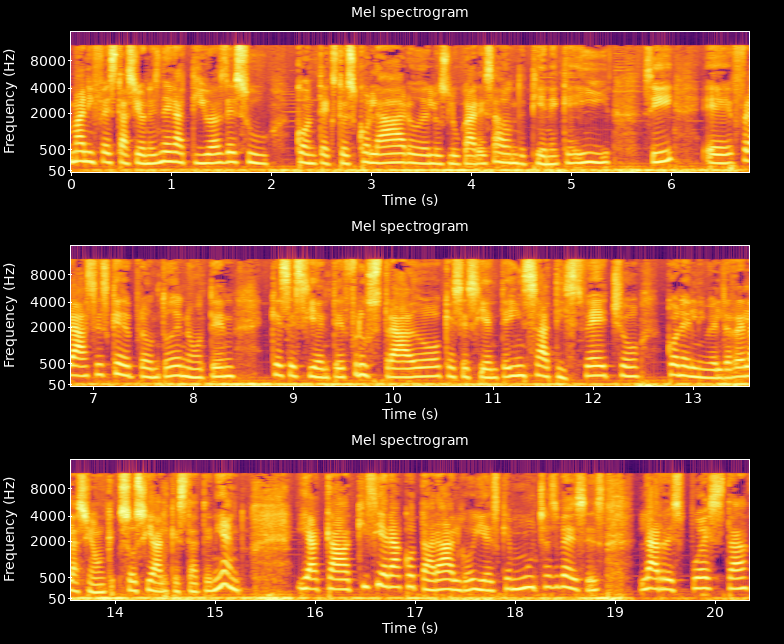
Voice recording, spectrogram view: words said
manifestaciones negativas de su contexto escolar o de los lugares a donde tiene que ir, ¿sí? Eh, frases que de pronto denoten que se siente frustrado, que se siente insatisfecho con el nivel de relación social que está teniendo. Y acá quisiera acotar algo y es que muchas veces la respuesta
